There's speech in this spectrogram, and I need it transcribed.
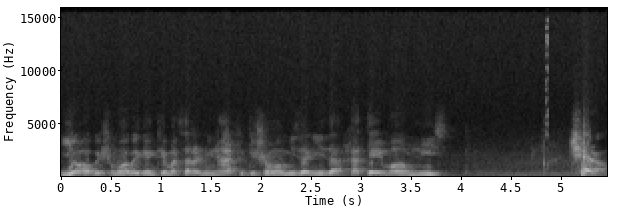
یا به شما بگن که مثلا این حرفی که شما می‌زنید در خط امام نیست؟ چرا؟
